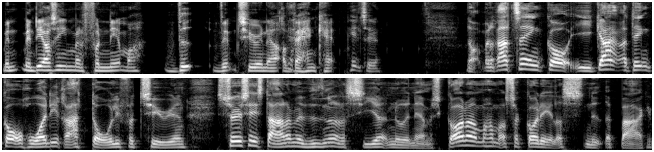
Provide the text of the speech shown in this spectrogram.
men, men det er også en, man fornemmer, ved, hvem Tyrion er, og ja, hvad han kan. Helt sikkert. Nå, men retssagen går i gang, og den går hurtigt ret dårligt for Tyrion. Cersei starter med vidner, der siger noget nærmest godt om ham, og så går det ellers ned ad bakke.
